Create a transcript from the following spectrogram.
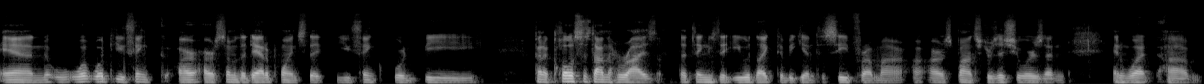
and what what do you think are are some of the data points that you think would be kind of closest on the horizon, the things that you would like to begin to see from our, our sponsors, issuers, and and what um,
